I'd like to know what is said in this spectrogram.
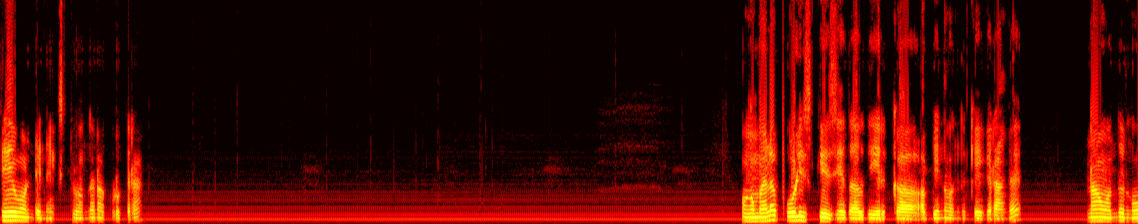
சேவ் அண்ட் நெக்ஸ்ட் வந்து நான் கொடுக்குறேன். உங்கள் மேலே போலீஸ் கேஸ் ஏதாவது இருக்கா அப்படின்னு வந்து கேட்குறாங்க நான் வந்து நோ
